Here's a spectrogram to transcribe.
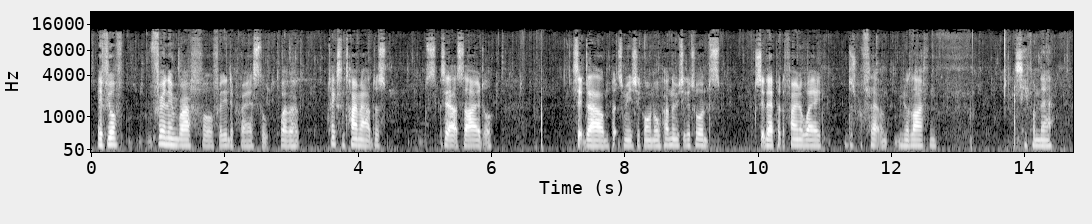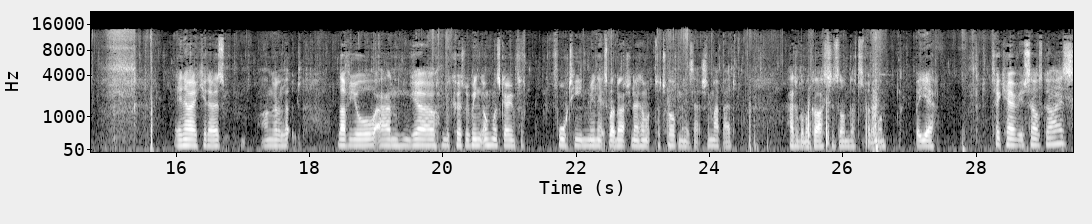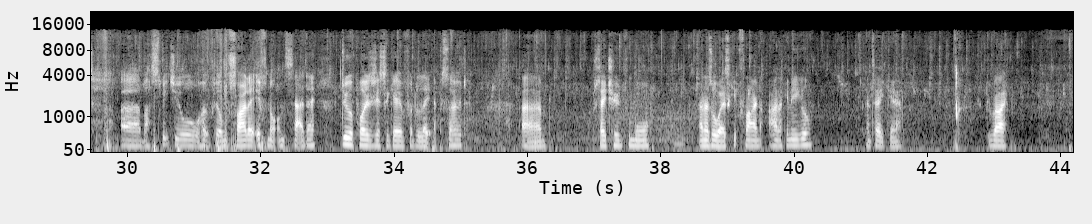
If you're feeling rough or feeling depressed or whatever, take some time out. Just sit outside or sit down, put some music on, or have no music at all, and just sit there, put the phone away, just reflect on your life and see from there. Anyway, kiddos, I'm gonna lo- love you all and go because we've been almost going for 14 minutes. Well, no, actually, no, I'm up to 12 minutes. Actually, my bad. I hadn't got my glasses on. To put them on. But yeah, take care of yourselves, guys. Um, I'll speak to you all hopefully on Friday, if not on Saturday. Do apologise again for the late episode. Um, stay tuned for more. And as always, keep flying like an eagle and take care. Goodbye.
